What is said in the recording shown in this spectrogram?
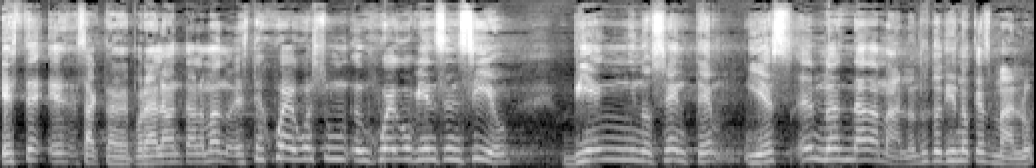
Este, exactamente, por ahí levantar la mano. Este juego es un, juego bien sencillo, bien inocente, y es, no es nada malo, no estoy diciendo que es malo,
